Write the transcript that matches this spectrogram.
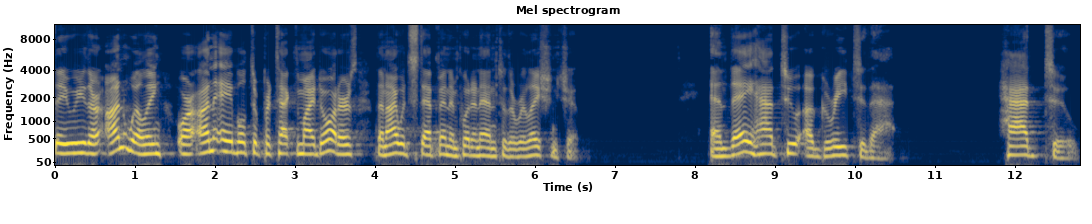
they were either unwilling or unable to protect my daughters, then I would step in and put an end to the relationship. And they had to agree to that had to.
